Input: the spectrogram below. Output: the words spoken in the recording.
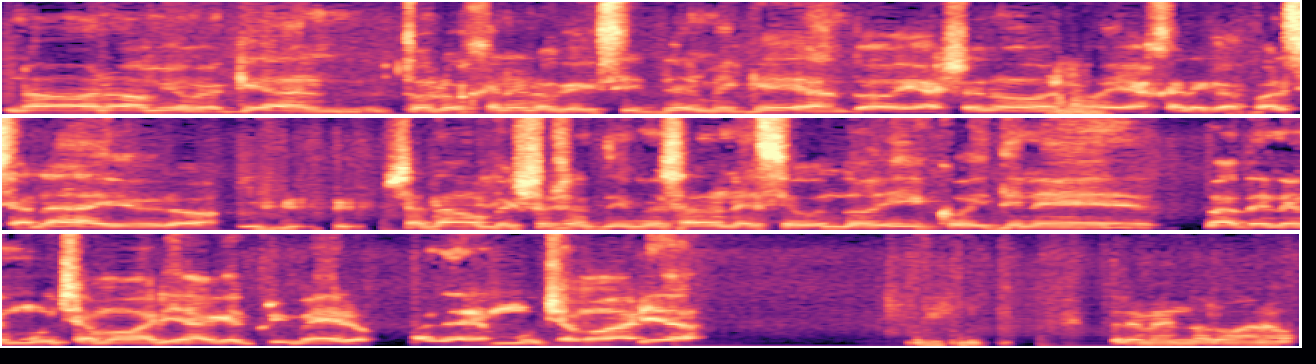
No, no, amigo, me quedan, todos los géneros que existen me quedan todavía. Yo no, voy a dejar escaparse a nadie, bro. Ya estamos, yo ya estoy pensando en el segundo disco y tiene, va a tener mucha más variedad que el primero. Va a tener mucha más variedad. Tremendo, hermano.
